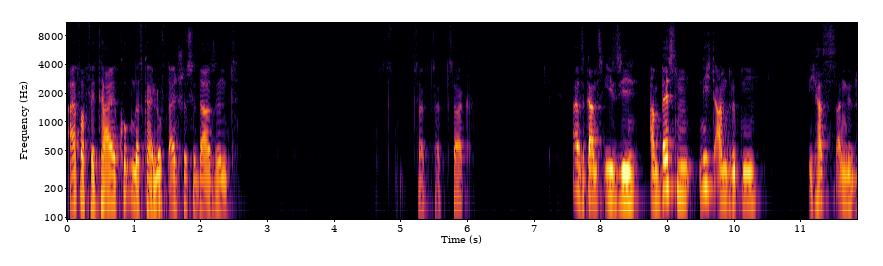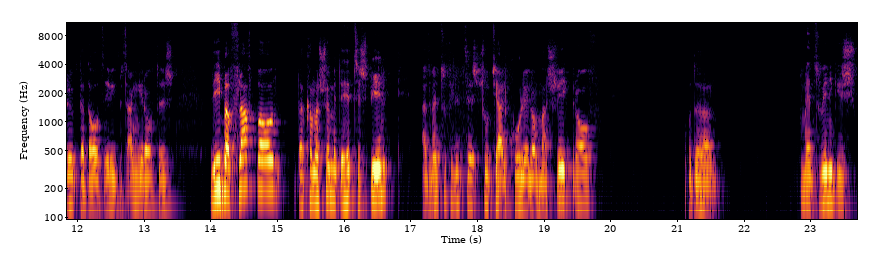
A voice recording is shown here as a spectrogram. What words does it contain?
Einfach verteilen, gucken, dass keine Lufteinschlüsse da sind. Zack, zack, zack. Also ganz easy. Am besten nicht andrücken. Ich hasse es angedrückt, da dauert es ewig bis angeraucht ist. Lieber fluff bauen, da kann man schön mit der Hitze spielen. Also wenn zu viel ist, tut ja halt Kohle nochmal schräg drauf. Oder wenn zu wenig ist,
